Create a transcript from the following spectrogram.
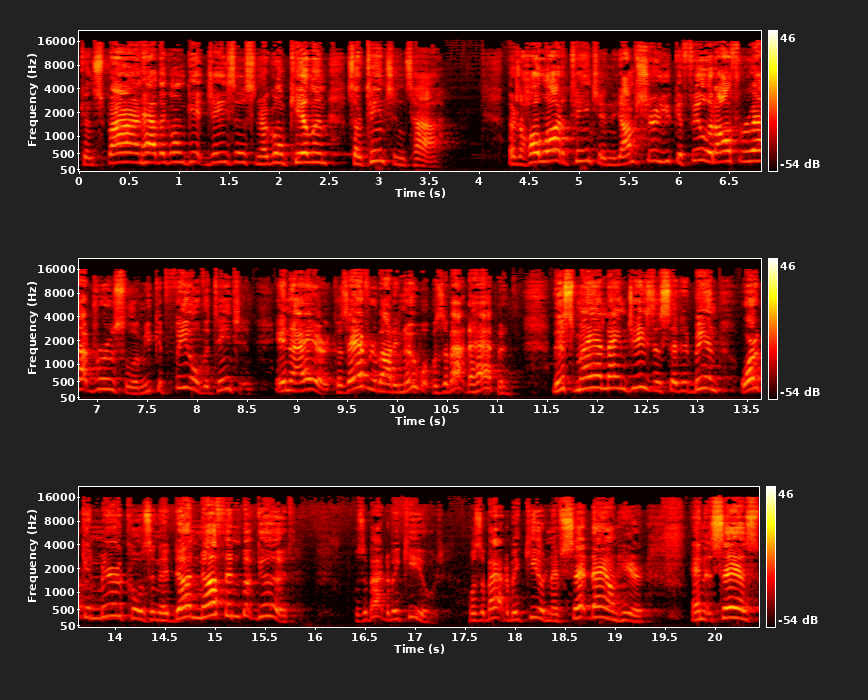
conspiring how they're going to get Jesus and they're going to kill him. So tension's high. There's a whole lot of tension. I'm sure you could feel it all throughout Jerusalem. You could feel the tension in the air because everybody knew what was about to happen. This man named Jesus that had been working miracles and had done nothing but good was about to be killed. Was about to be killed. And they've sat down here. And it says,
